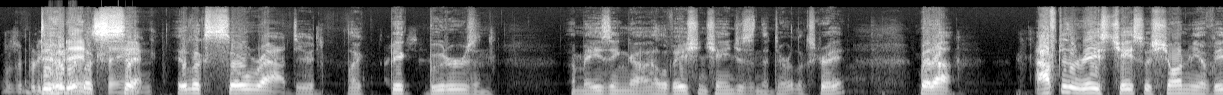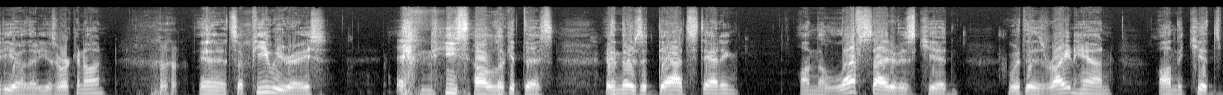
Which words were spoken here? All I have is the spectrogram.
Was it pretty dude, good? it looks sick. It looks so rad, dude. Like big booters and amazing uh, elevation changes, and the dirt looks great. But uh, after the race, Chase was showing me a video that he was working on, and it's a Pee Wee race, and he's all, "Look at this," and there's a dad standing on the left side of his kid with his right hand on the kid's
